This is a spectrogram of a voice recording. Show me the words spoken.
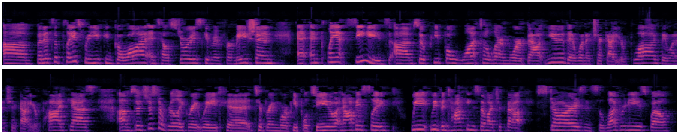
Um, but it's a place where you can go on and tell stories, give information, and, and plant seeds. Um, so people want to learn more about you. They want to check out your blog. They want to check out your podcast. Um, so it's just a really great way to to bring more people to you. And obviously, we we've been talking so much about stars and celebrities. Well.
